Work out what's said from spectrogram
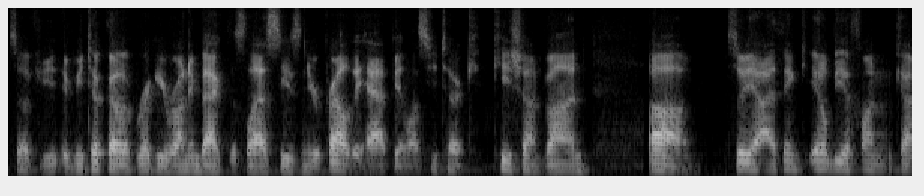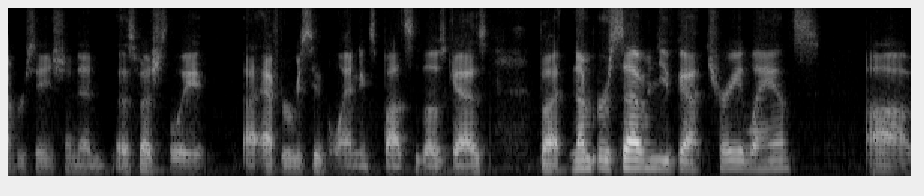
So if you if you took a rookie running back this last season, you're probably happy unless you took Ke'Shawn Vaughn. Um, so yeah, I think it'll be a fun conversation, and especially uh, after we see the landing spots of those guys. But number seven, you've got Trey Lance. Um,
